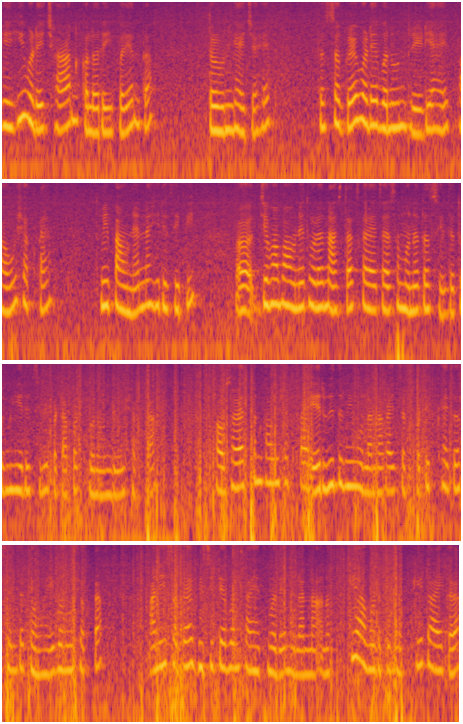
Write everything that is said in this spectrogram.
हेही वडे छान कलर येईपर्यंत तळून घ्यायचे आहेत. तर सगळे वडे बनवून रेडी आहेत. पाहू शकता तुम्ही पाहुण्यांना ही रेसिपी जेव्हा पाहुणे थोडं नाश्ताच करायचा असं म्हणत असेल तर तुम्ही ही रेसिपी पटापट बनवून देऊ शकता. पावसाळ्यात पण खाऊ शकता. एरवी तुम्ही मुलांना काही चटपटीत खायचं असेल तर तेव्हाही बनवू शकता. आणि सगळ्या व्हेजिटेबल्स आहेत मध्ये मुलांना नक्की आवडतील नक्की ट्राय करा.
